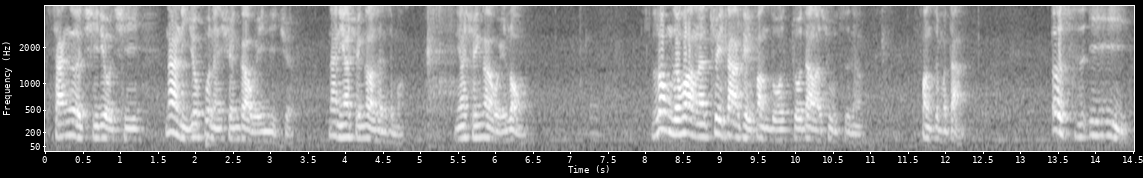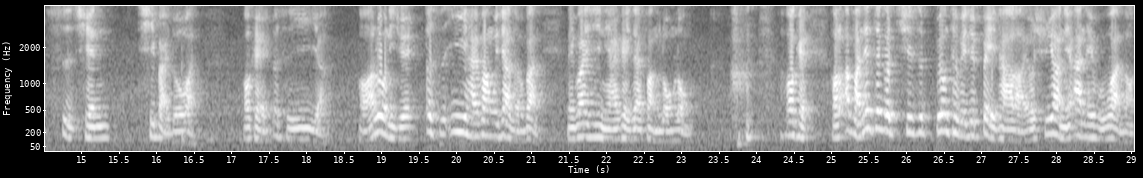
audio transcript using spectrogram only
三二七六七，那你就不能宣告为 integer，那你要宣告成什么？你要宣告为 long。long 的话呢，最大可以放多多大的数字呢？放这么大，二十一亿四千七百多万。OK，二十一亿啊。好啊，如果你觉得二十一还放不下怎么办？没关系，你还可以再放 long long。OK，好了啊，反正这个其实不用特别去背它了，有需要你按 F1 哦，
